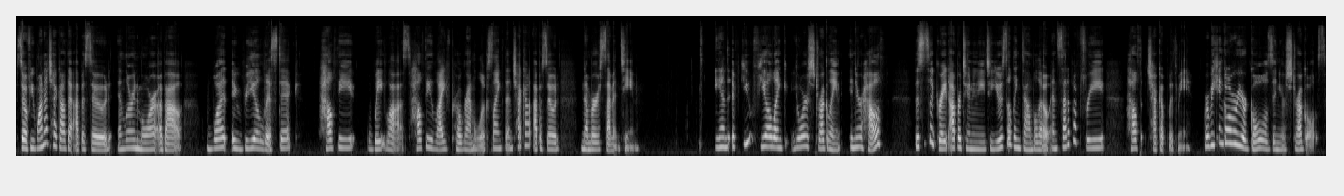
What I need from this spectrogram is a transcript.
So, if you want to check out that episode and learn more about what a realistic, healthy weight loss, healthy life program looks like, then check out episode number 17. And if you feel like you're struggling in your health, this is a great opportunity to use the link down below and set up a free health checkup with me where we can go over your goals and your struggles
